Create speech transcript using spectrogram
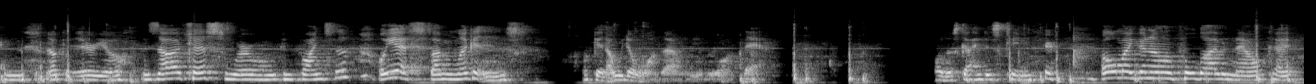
Okay, there you go. Is that a chest where we can find stuff? Oh yes, diamond leggings. Okay, now we don't want that. We want that. Oh, this guy just came here. Oh my goodness, I'm full diamond now. Okay.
